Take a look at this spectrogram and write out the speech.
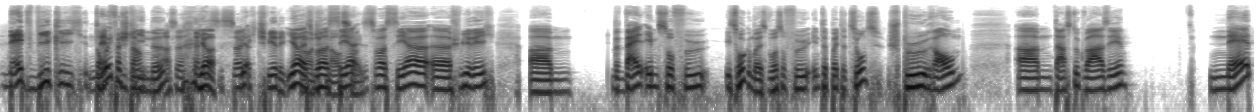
nicht wirklich Nicht deuten verstanden. können. Also, Ja, es war ja. echt schwierig. Ja, es war sehr, es war sehr äh, schwierig, ähm, weil eben so viel, ich sage mal, es war so viel Interpretationsspielraum, ähm, dass du quasi nicht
